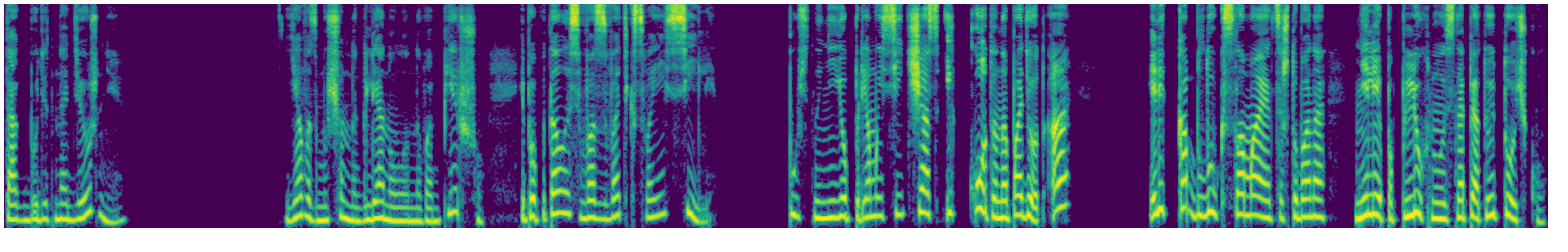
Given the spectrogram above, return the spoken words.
так будет надежнее. Я возмущенно глянула на вампиршу и попыталась воззвать к своей силе. Пусть на нее прямо сейчас и кота нападет, а? Или каблук сломается, чтобы она нелепо плюхнулась на пятую точку.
